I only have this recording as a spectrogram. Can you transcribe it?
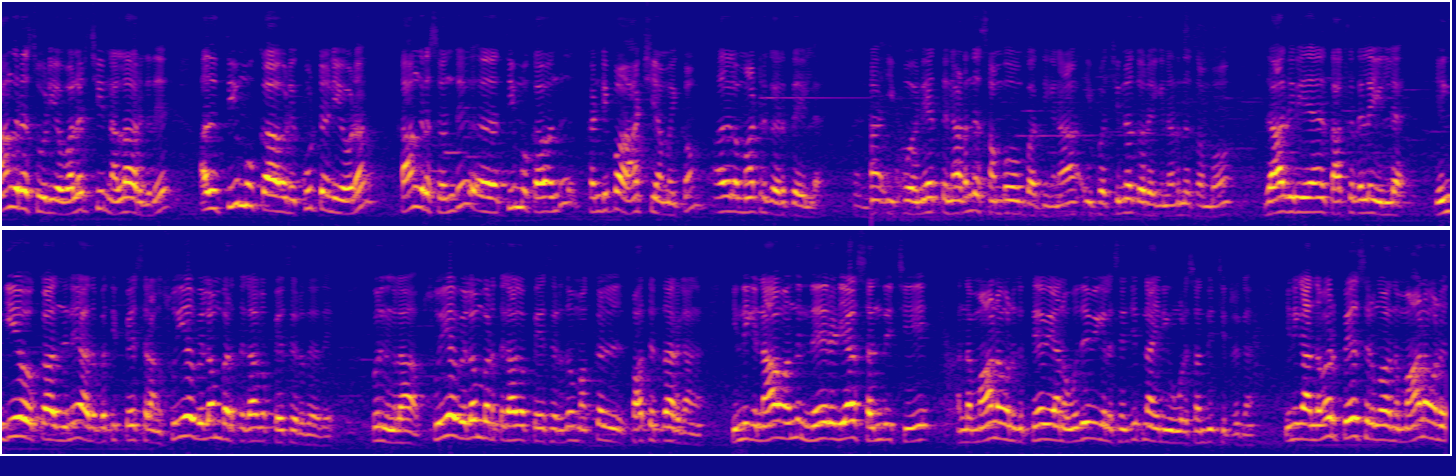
காங்கிரஸ் உடைய வளர்ச்சி நல்லா இருக்குது. அது திமுகவுடைய கூட்டணியோட காங்கிரஸ் வந்து திமுக வந்து கண்டிப்பாக ஆட்சி அமைக்கும். அதில் மாற்று கருத்தே இல்லை. இப்போ நேற்று நடந்த சம்பவம் பார்த்தீங்கன்னா இப்போ சின்னத்துறைக்கு நடந்த சம்பவம் ஜாதி ரீதியான தாக்குதலே இல்லை. எங்கேயோ உட்காந்துன்னு அதை பற்றி பேசுகிறாங்க சுய விளம்பரத்துக்காக பேசுகிறது அது. புரியுதுங்களா? சுய விளம்பரத்துக்காக பேசுகிறதும் மக்கள் பார்த்துட்டு தான் இருக்காங்க. இன்றைக்கி நான் வந்து நேரடியாக சந்தித்து அந்த மாணவனுக்கு தேவையான உதவிகளை செஞ்சுட்டு நான் இன்றைக்கி உங்களை சந்திச்சிட்டு இருக்கேன். இன்றைக்கி அந்த மாதிரி பேசுகிறவங்க அந்த மாணவனை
